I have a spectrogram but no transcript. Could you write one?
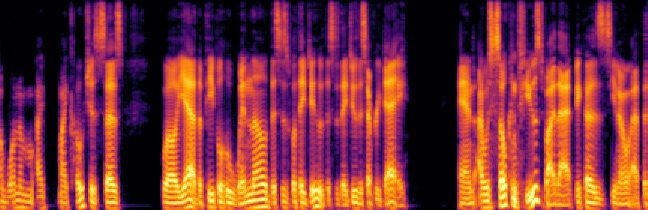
one of my, my coaches says, well, yeah, the people who win though, this is what they do. This is they do this every day. And i was so confused by that because you know at the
